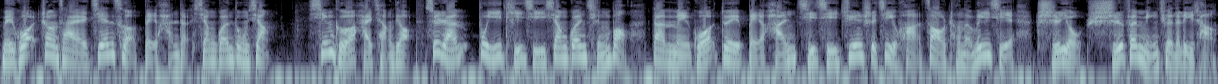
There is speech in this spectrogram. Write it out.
美国正在监测北韩的相关动向。辛格还强调，虽然不宜提及相关情报，但美国对北韩及其军事计划造成的威胁持有十分明确的立场，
